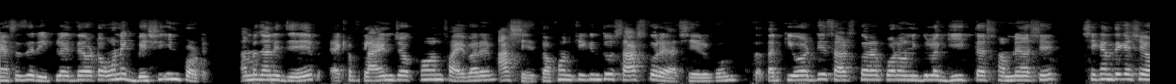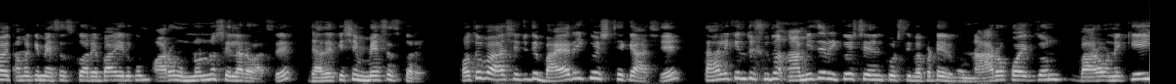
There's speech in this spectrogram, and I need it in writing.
মেসেজে রিপ্লাই দেওয়াটা অনেক বেশি ইম্পর্টেন্ট আমরা জানি যে একটা ক্লায়েন্ট যখন ফাইবারে আসে, তখন সে কিন্তু সার্চ করে আসে এরকম। তার কিওয়ার্ড দিয়ে সার্চ করার পরে অনেকগুলো গিগ তার সামনে আসে। সেখান থেকে সে হয়তো আমাকে মেসেজ করে বা এরকম আরও অন্যান্য সেলারও আছে, যাদেরকে সে মেসেজ করে। অথবা সে যদি বায়ার রিকোয়েস্ট থেকে আসে, তাহলে কিন্তু শুধু আমি যে রিকোয়েস্ট সেন্ড করছি ব্যাপারটা এরকম না, আরও কয়েকজন বা আরও অনেকেই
